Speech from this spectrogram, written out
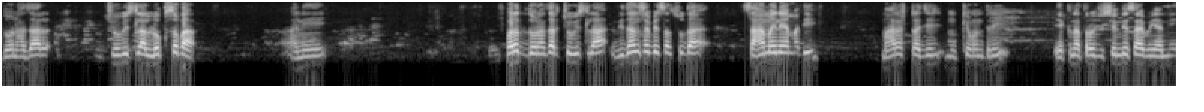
दोन हजार चोवीसला लोकसभा आणि परत दोन हजार चोवीसला विधानसभेचा सुद्धा सहा महिन्यामध्ये महाराष्ट्राचे मुख्यमंत्री एकनाथरावजी शिंदे साहेब यांनी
